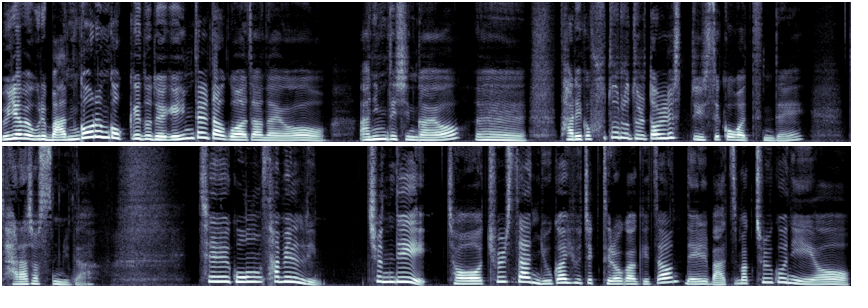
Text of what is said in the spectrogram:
왜냐면 우리 만 걸음 걷기도 되게 힘들다고 하잖아요. 안 힘드신가요? 예. 네, 다리가 후들후들 떨릴 수도 있을 것 같은데. 잘하셨습니다. 7031님, 춘디, 저 출산 육아휴직 들어가기 전 내일 마지막 출근이에요.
